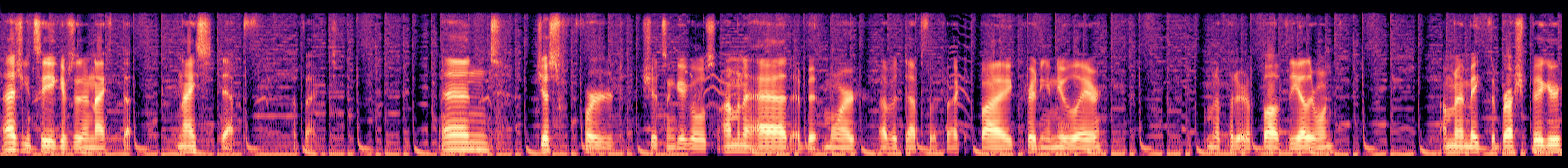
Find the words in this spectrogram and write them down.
As you can see, it gives it a nice, de nice depth effect. And just for shits and giggles, I'm going to add a bit more of a depth effect by creating a new layer. I'm going to put it above the other one. I'm going to make the brush bigger,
